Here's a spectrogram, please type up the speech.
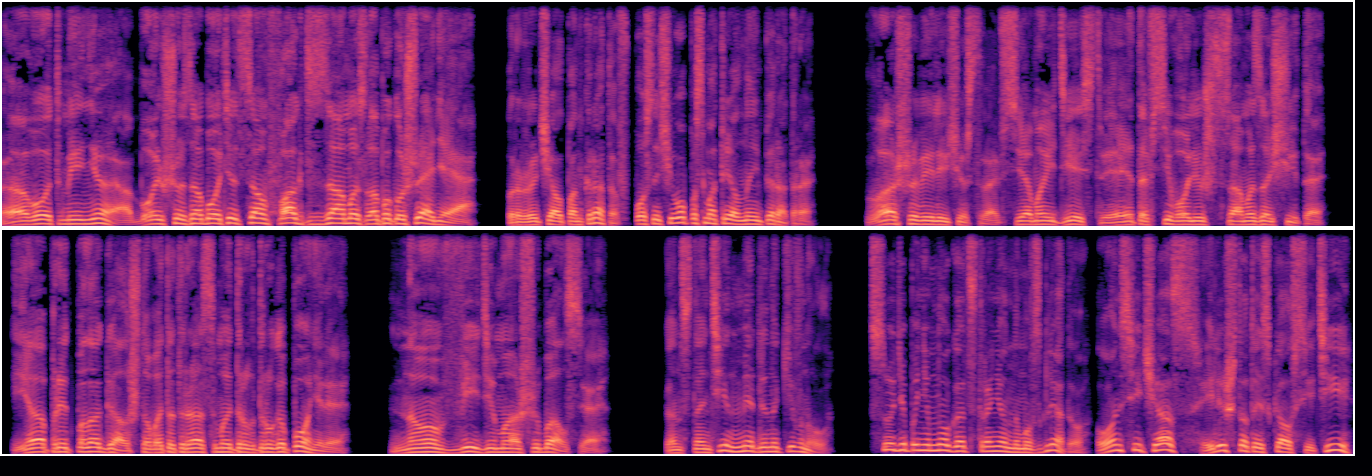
«А вот меня больше заботит сам факт замысла покушения», — прорычал Панкратов, после чего посмотрел на императора. «Ваше Величество, все мои действия — это всего лишь самозащита. Я предполагал, что в этот раз мы друг друга поняли, но, видимо, ошибался». Константин медленно кивнул. Судя по немного отстраненному взгляду, он сейчас или что-то искал в сети,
